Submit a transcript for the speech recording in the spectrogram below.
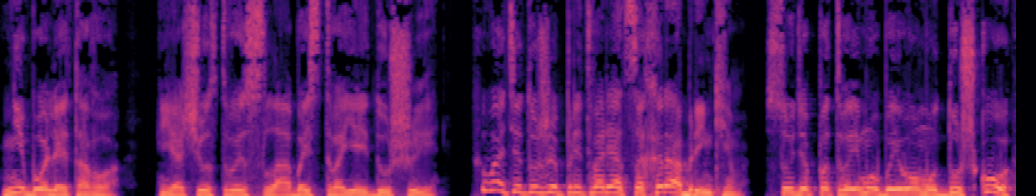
не более того. Я чувствую слабость твоей души. Хватит уже притворяться храбреньким. Судя по твоему боевому душку,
